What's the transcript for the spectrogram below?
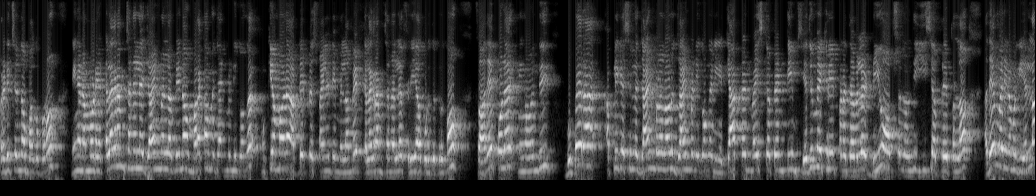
ப்ரெடிக்ஷன் தான் பார்க்க போறோம். நீங்க நம்மளுடைய டெலகிராம் சேனல்ல ஜாயின் பண்ணல அப்படின்னா மறக்காம ஜாயின் பண்ணிக்கோங்க. முக்கியமான அப்டேட் பிளஸ் ஃபைனல் டைம் எல்லாமே டெலகிராம் சேனல்ல ஃப்ரீயா கொடுத்துட்டு இருக்கோம். ஸோ அதே போல நீங்க வந்து குபேரா அப்ளிகேஷன்ல ஜாயின் பண்ணனாலும் ஜாயின் பண்ணிக்கோங்க. நீங்க கேப்டன் வைஸ் கேப்டன் டீம்ஸ் எதுவுமே கிரியேட் பண்ண தேவையில்ல. டியோ ஆப்ஷன்ல வந்து ஈஸியா ப்ளே பண்ணலாம். அதே மாதிரி நமக்கு எல்லா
